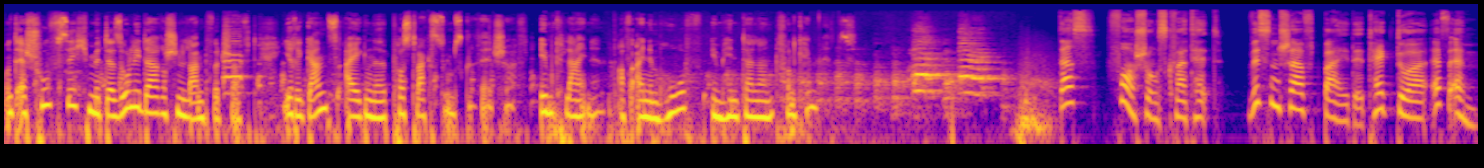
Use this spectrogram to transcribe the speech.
und erschuf sich mit der solidarischen Landwirtschaft ihre ganz eigene Postwachstumsgesellschaft. Im Kleinen, auf einem Hof im Hinterland von Chemnitz. Das Forschungsquartett. Wissenschaft bei Detektor FM.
